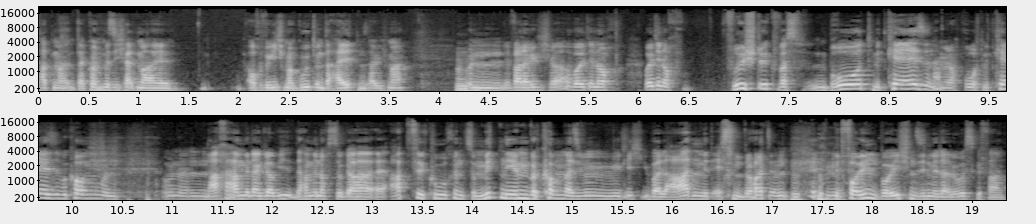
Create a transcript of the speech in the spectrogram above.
hat man, da konnte man sich halt mal auch wirklich mal gut unterhalten, sag ich mal. Mhm. Und war da wirklich, ja, wollte noch, wollte noch Frühstück, was ein Brot mit Käse, dann haben wir noch Brot mit Käse bekommen und, und nachher haben wir dann, glaube ich, haben wir noch sogar äh, Apfelkuchen zum Mitnehmen bekommen, also wir waren wirklich überladen mit Essen dort und mit vollen Bäuchen sind wir da losgefahren.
